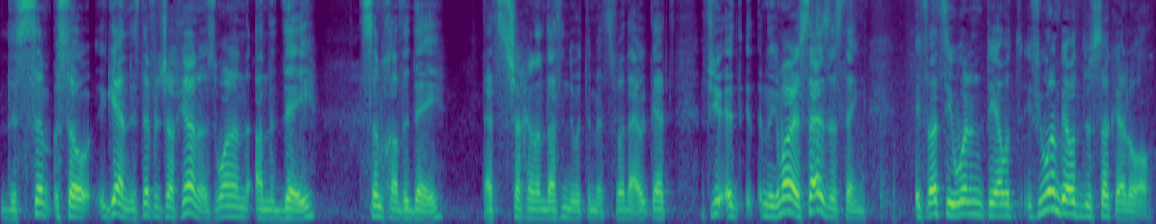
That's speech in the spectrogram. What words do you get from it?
The sim. So again, there's different Shachianus. One on, on the day, the simcha of the day. That's Shachianu. Nothing to do with the mitzvah. That that if you, it, the Gemara says this thing. If let's say you wouldn't be able, to, if you wouldn't be able to do sukkah at all,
